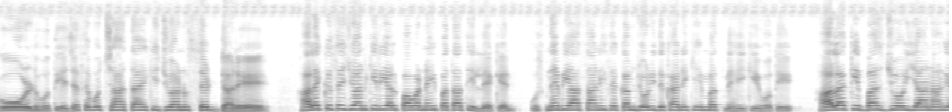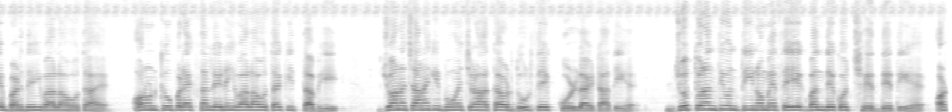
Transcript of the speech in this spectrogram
कोल्ड होती है, जैसे वो चाहता है कि जॉन उससे डरे। हालाँकि उसे जॉन की रियल पावर नहीं पता थी, लेकिन उसने भी आसानी से कमज़ोरी दिखाने की हिम्मत नहीं की होती। हालाँकि बस जो यान आगे बढ़ने ही वाला होता है, और उनके ऊपर एक्शन लेने ही वाला होता है कि तभी जॉन अचानक ही भुएँ चढ़ाता है और दूर से एक कोल्ड लाइट आती है। जो तुरंत ही उन तीनों में से एक बंदे को छेद देती है और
